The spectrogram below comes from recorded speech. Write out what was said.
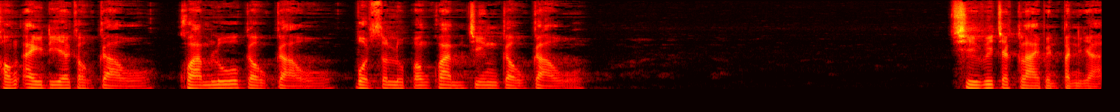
ของไอเดียเก่าๆ ความรู้เก่าๆ บทสรุปของความจริงเก่าๆ ชีวิตจะกลายเป็นปัญญา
